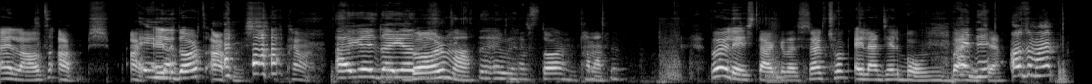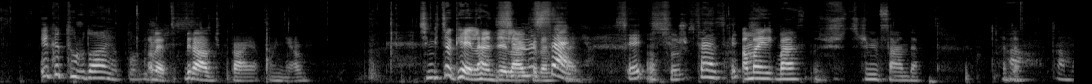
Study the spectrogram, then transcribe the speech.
56 60 Ay Elli- 54 60 Tamam. Arkadaşlar yanlış Doğru mu? çıktı, Evet. Hepsi doğru mu? Tamam. Böyle işte arkadaşlar. Çok eğlenceli bir oyun bence. Hadi o zaman iki tur daha yapalım. Evet birazcık daha yap oynayalım. Çünkü çok eğlenceli Şimdi arkadaşlar. sen seç. Otur. Sen seç. Ama ilk ben şimdi sende. Hadi. Ha, tamam.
